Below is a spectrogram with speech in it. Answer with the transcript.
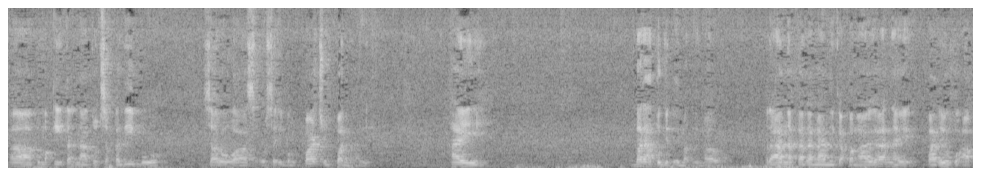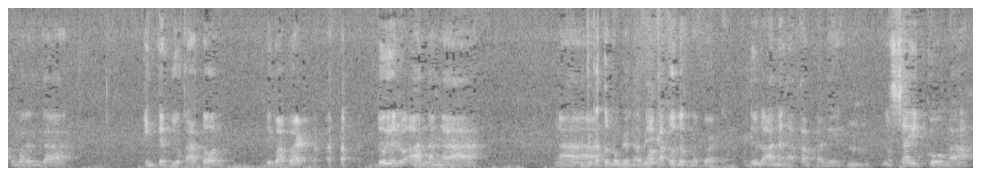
ah pumakita nato sa kalibo sa Rojas o sa ibang parts of Panay ay barato gid ay matimaw. Raan na karanganing kapangalan ay pareho ko akong marangga interview katon. Di ba, Bert? Doon lo anang nga nga Medyo katunog ang abi. Oh, katunog na Bert. Doon anang nga company. Mm. Side ko nga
